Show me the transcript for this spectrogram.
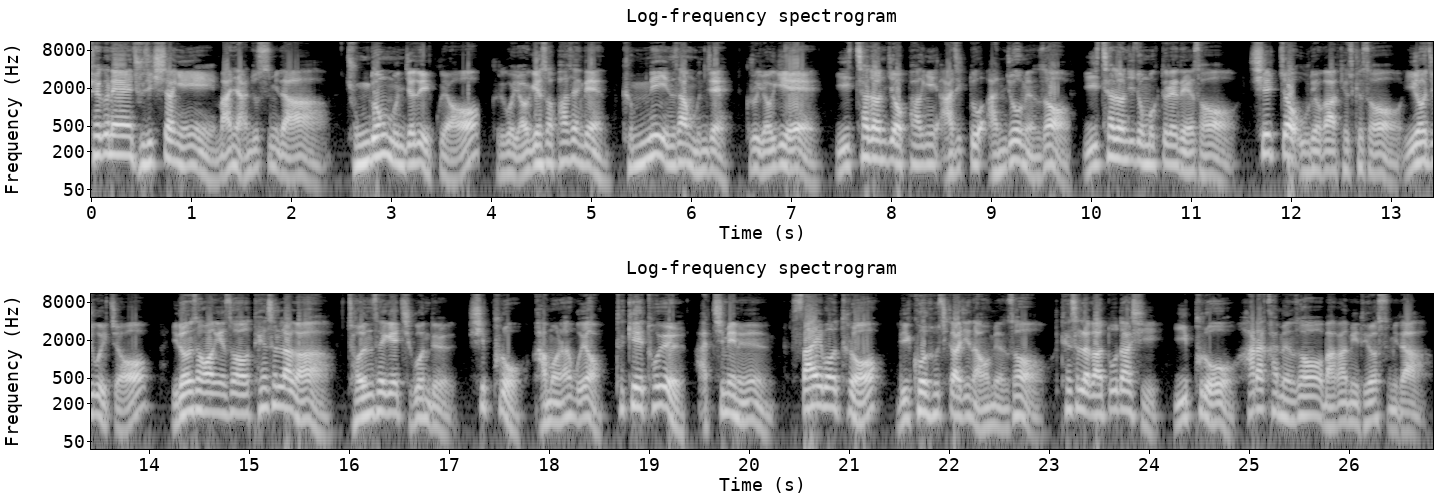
최근에 주식시장이 많이 안 좋습니다. 중동 문제도 있고요. 그리고 여기에서 파생된 금리 인상 문제, 그리고 여기에 2차 전지 업황이 아직도 안 좋으면서 2차 전지 종목들에 대해서 실적 우려가 계속해서 이어지고 있죠. 이런 상황에서 테슬라가 전 세계 직원들 10% 감원하고요. 특히 토요일 아침에는 사이버 트럭 리콜 소식까지 나오면서 테슬라가 또다시 2% 하락하면서 마감이 되었습니다.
